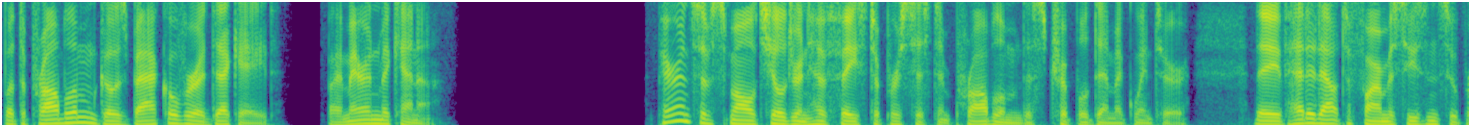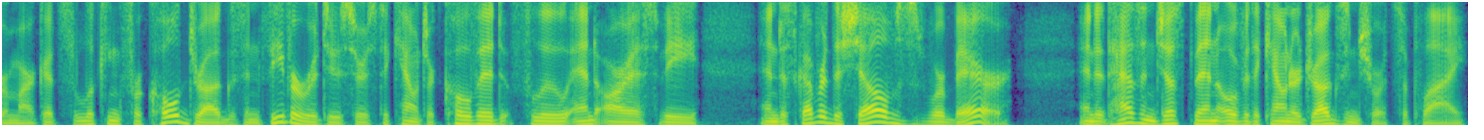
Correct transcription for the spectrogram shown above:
but the problem goes back over a decade. By Maryn McKenna. Parents of small children have faced a persistent problem this tripledemic winter. They've headed out to pharmacies and supermarkets looking for cold drugs and fever reducers to counter COVID, flu, and RSV, and discovered the shelves were bare. And it hasn't just been over the counter drugs in short supply.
